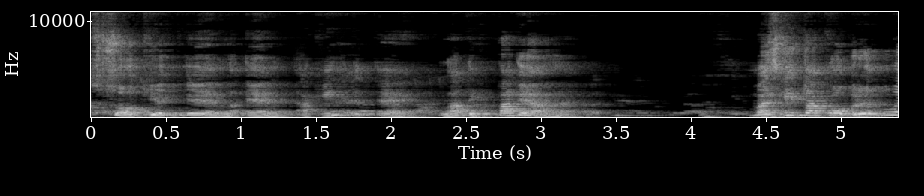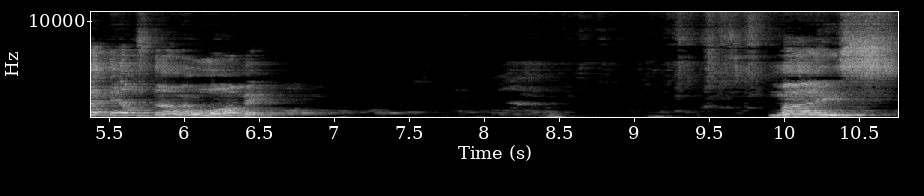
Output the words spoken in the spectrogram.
Só que é, é, aqui é, lá tem que pagar, né? Mas quem está cobrando não é Deus, não, é o homem. Mas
